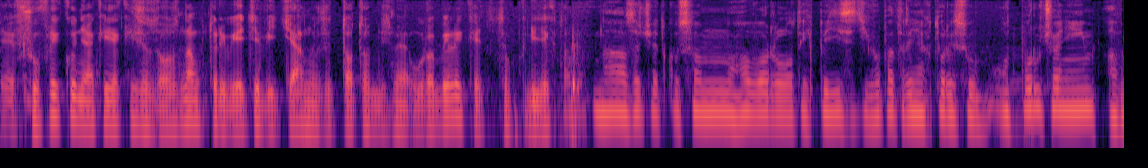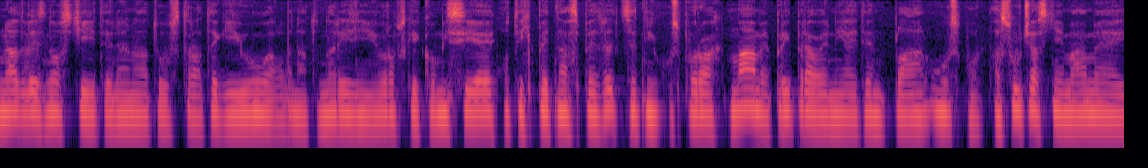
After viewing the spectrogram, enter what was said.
Je v šuflíku nejaký aký zoznam, ktorý viete vyťahnuť, že toto by sme urobili, keď to príde k tomu? Na začiatku som hovoril o tých 50 opatreniach, ktoré sú odporúčaním a v nadväznosti teda na tú stratégiu alebo na to nariadenie Európskej komisie o tých 15 úsporách máme pripravený aj ten plán úspor. A súčasne máme aj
